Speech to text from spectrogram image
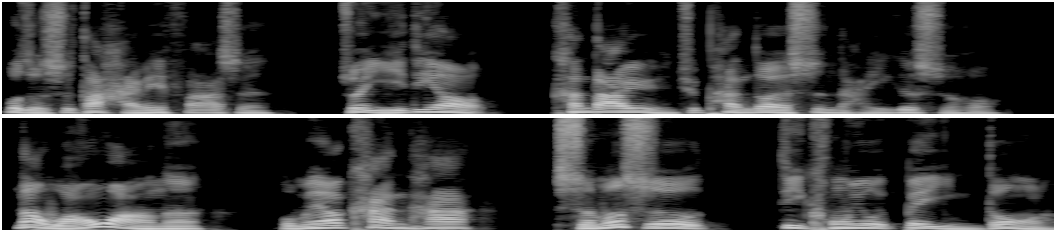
或者是他还没发生，所以一定要看大运去判断是哪一个时候。那往往呢，我们要看他什么时候地空又被引动了，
